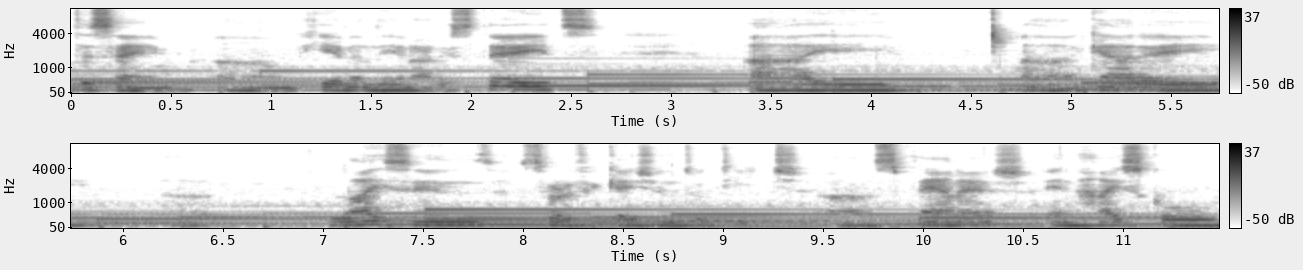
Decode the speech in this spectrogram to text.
the same um, here in the United States. I uh, got a uh, license certification to teach uh, Spanish in high school,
